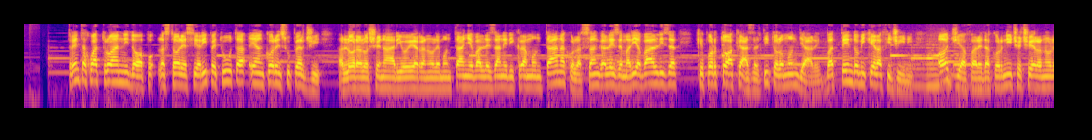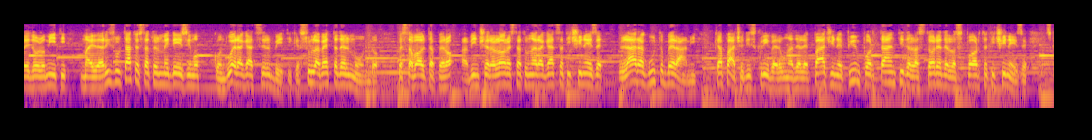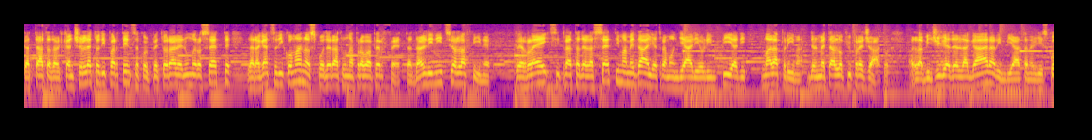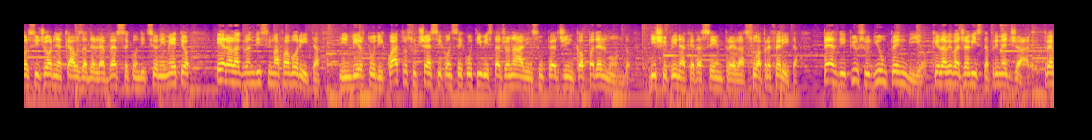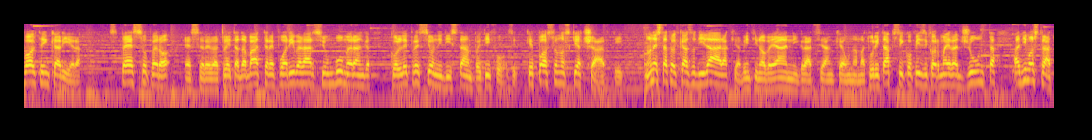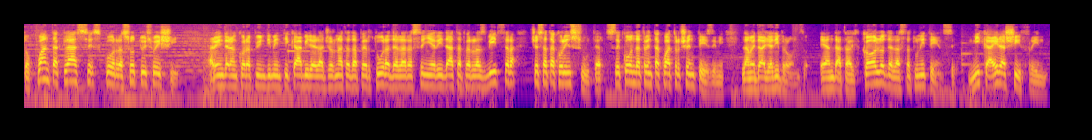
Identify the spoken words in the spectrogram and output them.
34 anni dopo la storia si è ripetuta e ancora in Super G. Allora lo scenario erano le montagne vallesane di Cramontana con la sangalese Maria Walliser che portò a casa il titolo mondiale battendo Michela Figini. Oggi a fare da cornice c'erano le Dolomiti, ma il risultato è stato il medesimo con due ragazze elvetiche sulla vetta del mondo. Questa volta però a vincere l'oro è stata una ragazza ticinese, Lara Gut Berami, capace di scrivere una delle pagine più importanti della storia dello sport ticinese Scattata dal cancelletto di partenza col pettorale numero 7, la ragazza di Comano ha sfoderato una prova perfetta, dall'inizio alla fine. Per lei si tratta della settima medaglia tra mondiali e olimpiadi, ma la prima del metallo più pregiato. Alla vigilia della gara, rinviata negli scorsi giorni a causa delle avverse condizioni meteo, era la grandissima favorita, in virtù di quattro successi consecutivi stagionali in Super G in Coppa del Mondo, disciplina che da sempre è la sua preferita perdi più su di un pendio che l'aveva già vista primeggiare tre volte in carriera. Spesso però essere l'atleta da battere può rivelarsi un boomerang con le pressioni di stampa e tifosi che possono schiacciarti. Non è stato il caso di Lara, che a 29 anni, grazie anche a una maturità psicofisica ormai raggiunta, ha dimostrato quanta classe scorra sotto i suoi sci. A rendere ancora più indimenticabile la giornata d'apertura della rassegna iridata per la Svizzera c'è stata Corinne Suter, seconda a 34 centesimi. La medaglia di bronzo è andata al collo della statunitense Michaela Schifrin.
